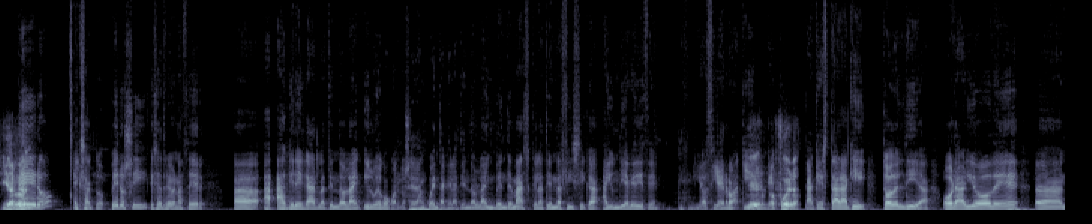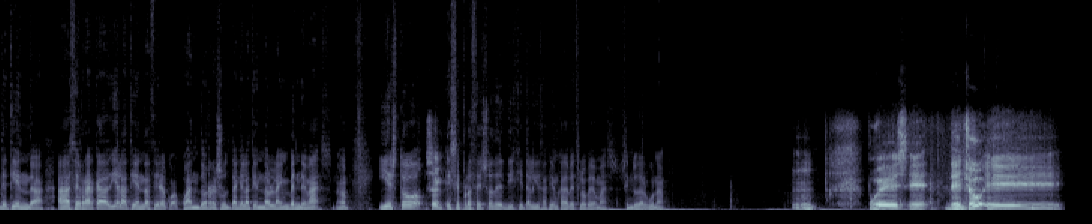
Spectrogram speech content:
pero Exacto, pero sí que se atreven a hacer a, agregar la tienda online y luego cuando se dan cuenta que la tienda online vende más que la tienda física, hay un día que dicen, yo cierro aquí, porque afuera. ¿para qué estar aquí todo el día? Horario de, eh, de, tienda, a cerrar cada día la tienda, hacer cuando resulta que la tienda online vende más, ¿no? Y esto, ese proceso de digitalización cada vez lo veo más, sin duda alguna. Pues, eh, de hecho, eh,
